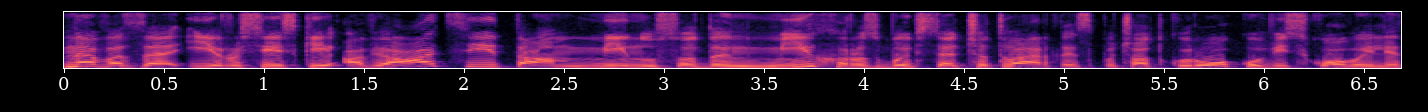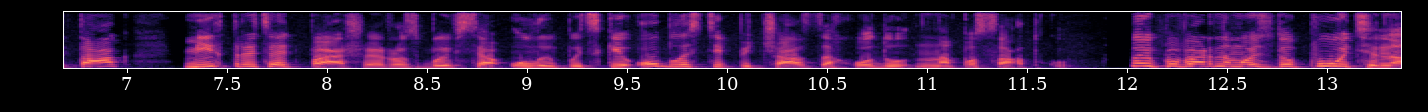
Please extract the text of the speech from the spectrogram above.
Не везе і російській авіації. Там мінус один міг розбився четвертий з початку року військовий літак. Міг 31 розбився у Липецькій області під час заходу на посадку. Ну і повернемось до Путіна.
